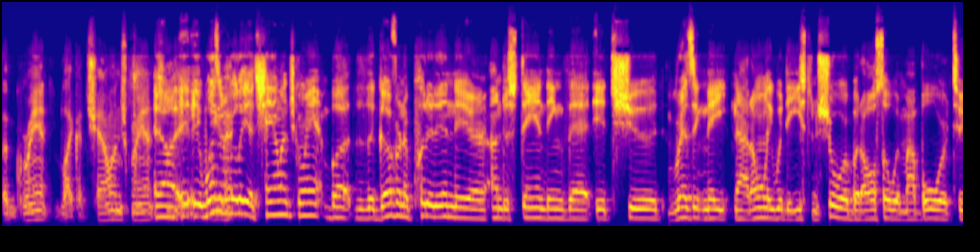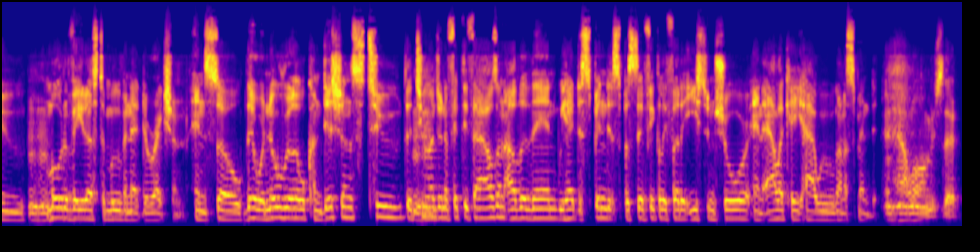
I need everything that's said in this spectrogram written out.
a grant, like a challenge grant? Uh, it, it, wasn't really a challenge grant, but the governor put it in there, understanding that it should resonate not only with the Eastern Shore but also with my board to mm-hmm. motivate us to move in that direction. And so, there were no real conditions to the mm-hmm. two hundred and fifty thousand, other than we had to spend it specifically for the Eastern Shore and allocate how we were going to spend and and how long has that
